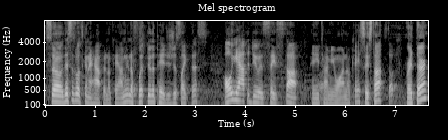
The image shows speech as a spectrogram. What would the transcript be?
So this is what's going to happen, okay? I'm going to flip through the pages just like this. All you have to do is say stop anytime you want, okay? Say stop. Stop. Right there.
